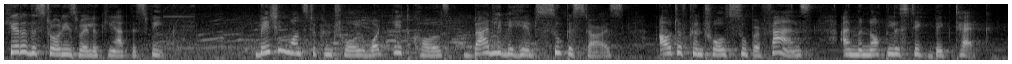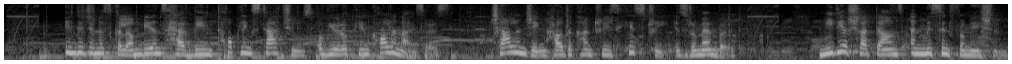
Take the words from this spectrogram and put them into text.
Here are the stories we're looking at this week. Beijing wants to control what it calls badly behaved superstars, out of control superfans, and monopolistic big tech. Indigenous Colombians have been toppling statues of European colonizers, challenging how the country's history is remembered. Media shutdowns and misinformation.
